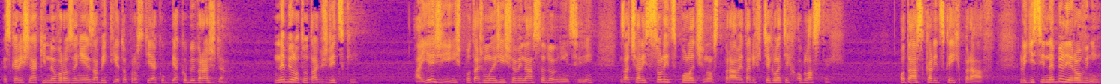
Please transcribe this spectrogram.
Dneska, když nějaký novorozeně je zabitý, je to prostě jako, jakoby vražda. Nebylo to tak vždycky. A Ježíš, potažmo Ježíšovi následovníci, začali solit společnost právě tady v těchto těch oblastech otázka lidských práv. Lidi si nebyli rovni.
